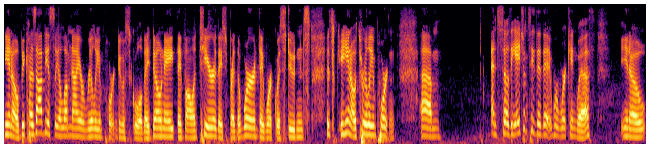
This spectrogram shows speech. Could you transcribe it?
You know, because obviously alumni are really important to a school. They donate, they volunteer, they spread the word, they work with students. It's you know, it's really important. Um, and so the agency that they were working with you know,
